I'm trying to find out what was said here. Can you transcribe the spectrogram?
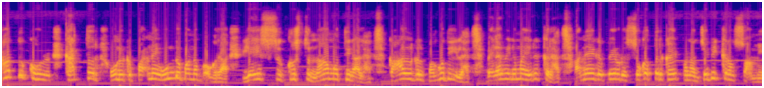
காத்துக்கொள். கர்த்தர் உனக்கு பண்ணை உண்டு பண்ண போகிறார். இயேசு கிறிஸ்து நாமத்தினால கால்கள் பகுதியில பலவீனமா இருக்கிற அநேக பேருடைய சுகத்திற்காக இப்ப நான் ஜெபிக்கிறேன் சுவாமி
